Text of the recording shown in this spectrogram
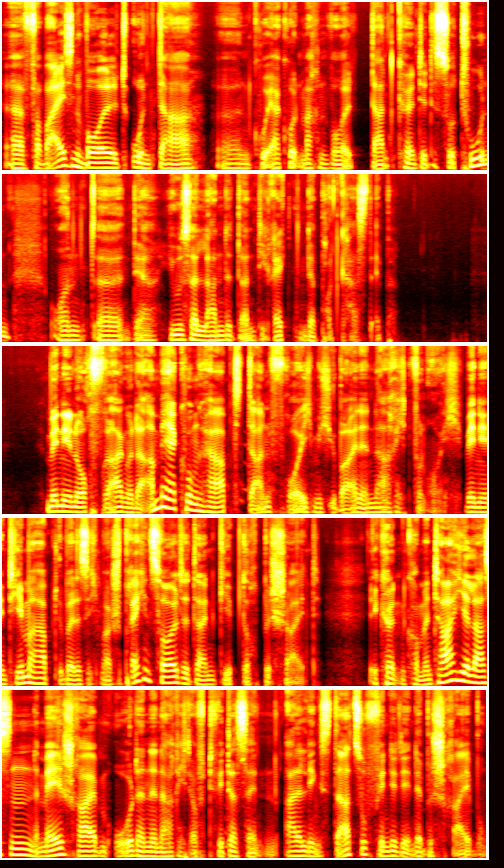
äh, verweisen wollt und da äh, einen QR-Code machen wollt, dann könnt ihr das so tun und äh, der User landet dann direkt in der Podcast-App. Wenn ihr noch Fragen oder Anmerkungen habt, dann freue ich mich über eine Nachricht von euch. Wenn ihr ein Thema habt, über das ich mal sprechen sollte, dann gebt doch Bescheid. Ihr könnt einen Kommentar hier lassen, eine Mail schreiben oder eine Nachricht auf Twitter senden. Alle Links dazu findet ihr in der Beschreibung.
